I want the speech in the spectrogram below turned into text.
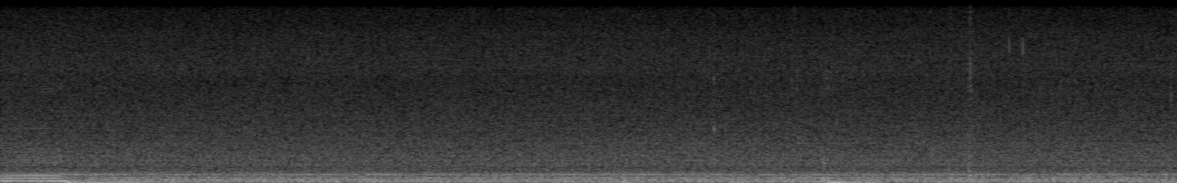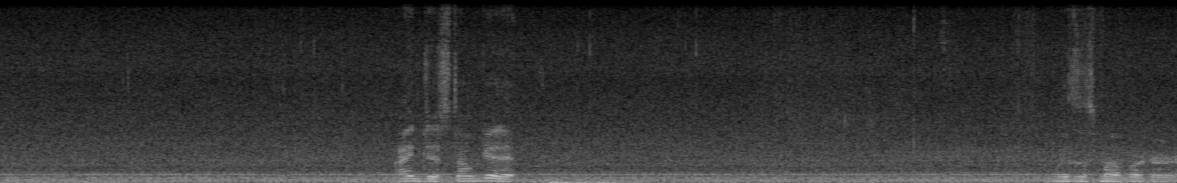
Mm. I just don't get it. Where's this motherfucker?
